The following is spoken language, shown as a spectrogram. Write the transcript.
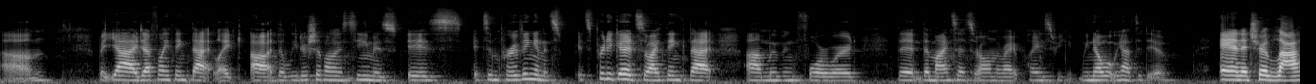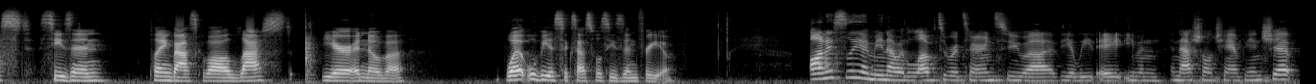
Um, but yeah, I definitely think that like uh, the leadership on this team is is it's improving and it's it's pretty good. So I think that um, moving forward, the the mindsets are all in the right place. We we know what we have to do. And it's your last season playing basketball, last year at Nova. What will be a successful season for you? Honestly, I mean, I would love to return to uh, the Elite Eight, even a national championship.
